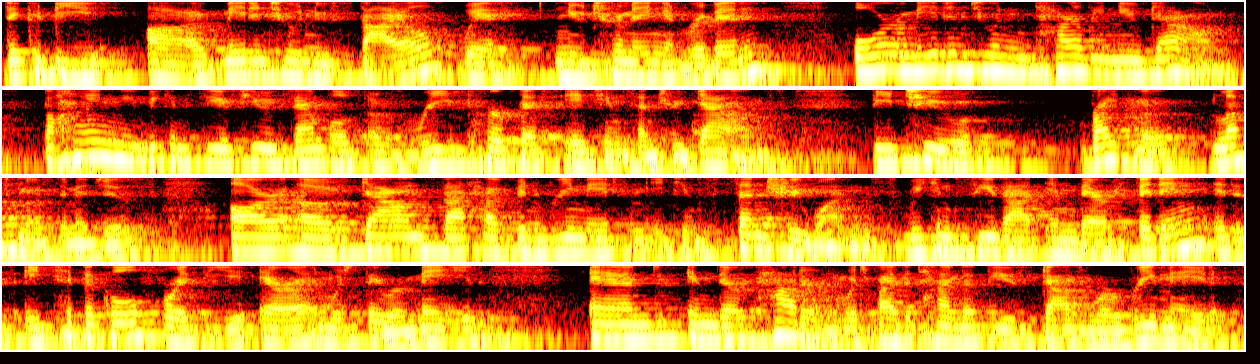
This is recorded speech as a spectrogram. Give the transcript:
They could be uh, made into a new style with new trimming and ribbon, or made into an entirely new gown. Behind me, we can see a few examples of repurposed 18th century gowns. The two rightmost, leftmost images are of gowns that have been remade from 18th century ones. We can see that in their fitting, it is atypical for the era in which they were made, and in their pattern, which by the time that these gowns were remade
